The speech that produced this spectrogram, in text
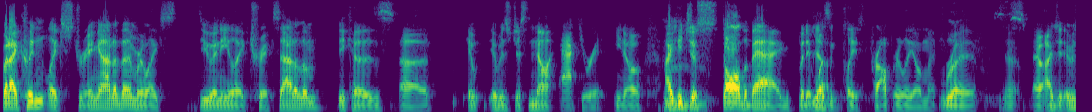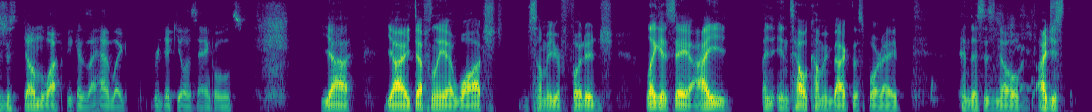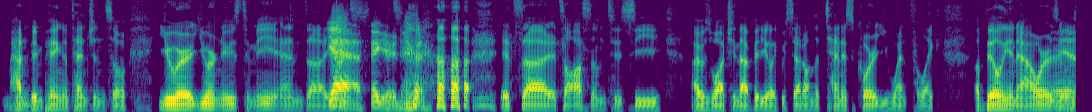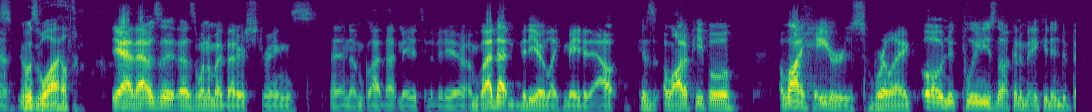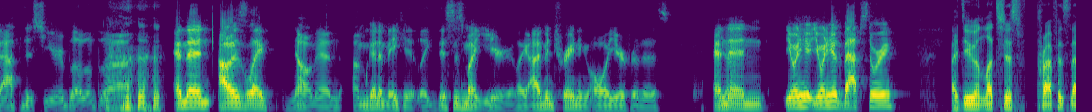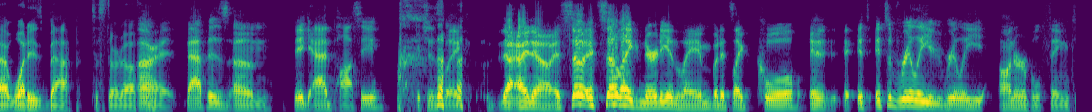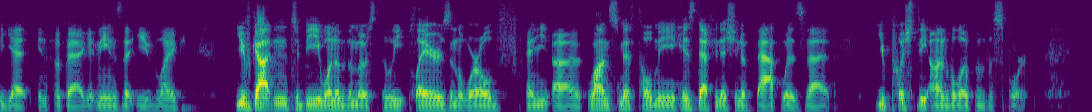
but I couldn't like string out of them or like do any like tricks out of them because uh it, it was just not accurate, you know. I could Mm, just stall the bag, but it Yeah. wasn't placed properly on my foot. right. Yeah. I ju- it was just dumb luck because I had like ridiculous ankles. Yeah, yeah, I definitely I watched some of your footage. Like I say, I un- until coming back to sport, I and this is no, I just hadn't been paying attention. So you were you were news to me, and uh, Yeah, it's- figured. It's it's, uh, it's awesome to see. I was watching that video, like we said, on the tennis court. You went for like a billion hours. Oh, It yeah. was it was wild. yeah, that was a, that was one of my better strings, and I'm glad that made it to the video. I'm glad that video like made it out because a lot of people, a lot of haters were like, "Oh, Nick Polini's not gonna make it into BAP this year," blah blah blah. And then I was like, no, man, I'm gonna make it. Like this is my year. Like I've been training all year for this. And Yeah. then you want to hear you want to hear the BAP story? I do, and let's just preface that. What is BAP to start off? All with? right, BAP is um big ad posse, which is like I know it's so it's so like nerdy and lame, but it's like cool. It, it, it's it's a really really honorable thing to get in footbag. It means that you've like you've gotten to be one of the most elite players in the world. And uh, Lon Smith told me his definition of BAP was that you push the envelope of the sport.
